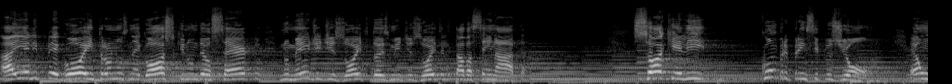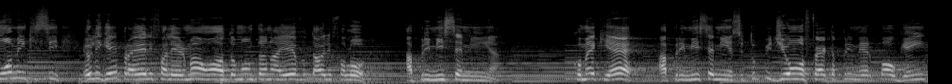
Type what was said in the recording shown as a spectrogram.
Aí ele pegou, entrou nos negócios que não deu certo. No meio de 18, 2018, ele estava sem nada. Só que ele cumpre princípios de honra. É um homem que se. Eu liguei para ele e falei, irmão, ó, tô montando a Evo tal. Ele falou, a primícia é minha. Como é que é? A primícia é minha. Se tu pedir uma oferta primeiro para alguém,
